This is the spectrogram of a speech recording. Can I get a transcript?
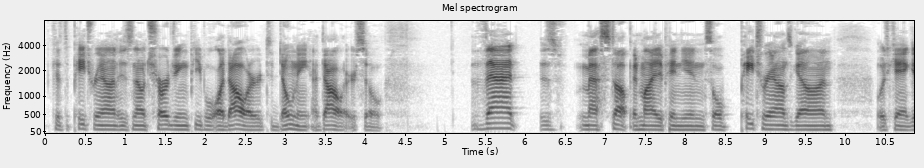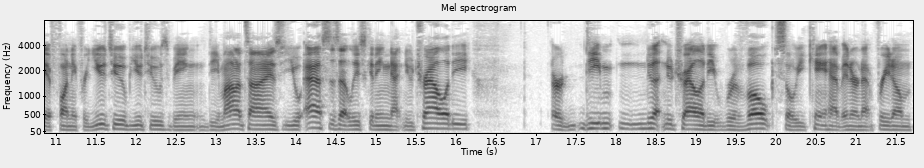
because the Patreon is now charging people a dollar to donate a dollar. So that is messed up in my opinion. So Patreon's gone which can't get funding for YouTube. YouTube's being demonetized. US is at least getting net neutrality or de- net neutrality revoked, so you can't have internet freedom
